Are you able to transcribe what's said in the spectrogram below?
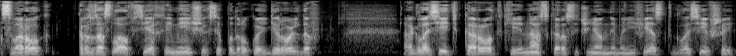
Сварог разослал всех имеющихся под рукой герольдов огласить короткий, наскоро сочиненный манифест, гласивший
